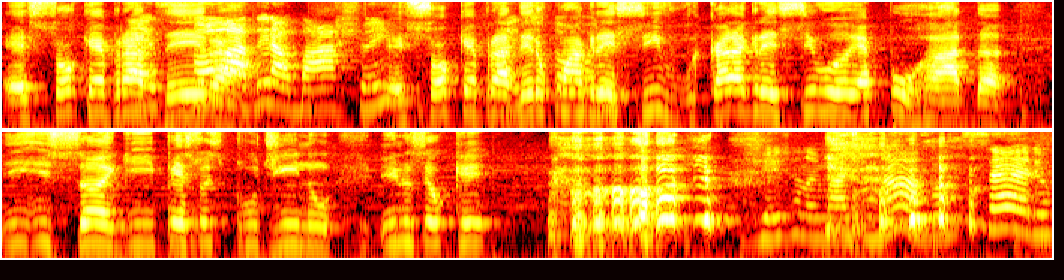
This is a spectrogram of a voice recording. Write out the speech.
é só quebradeira. É só ladeira abaixo, hein? É só quebradeira com agressivo. Cara agressivo é porrada. E, e sangue, e pessoas explodindo, e não sei o que. Gente, eu não imaginava. Sério.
